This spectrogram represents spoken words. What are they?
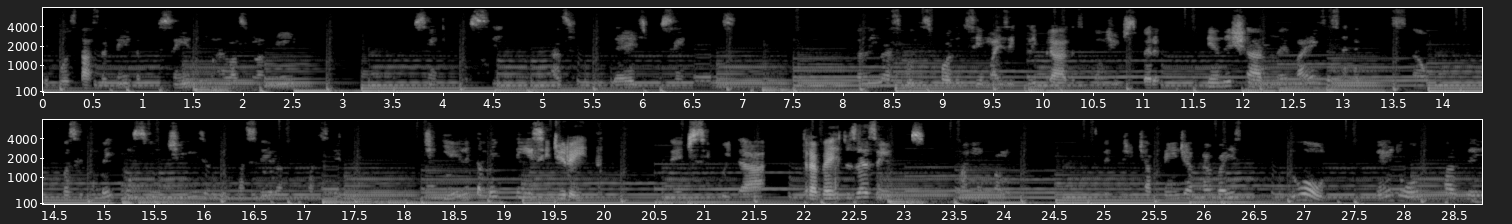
depositar 70% no relacionamento, 100% em você, às vezes 10% em você. Ali as coisas podem ser mais equilibradas. Então a gente espera que tenha deixado né, mais essa reflexão. Você também conscientiza o parceiro, a parceira, de que ele também tem esse direito né, de se cuidar através dos exemplos. Gente aprende através do outro, vendo o outro fazer,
